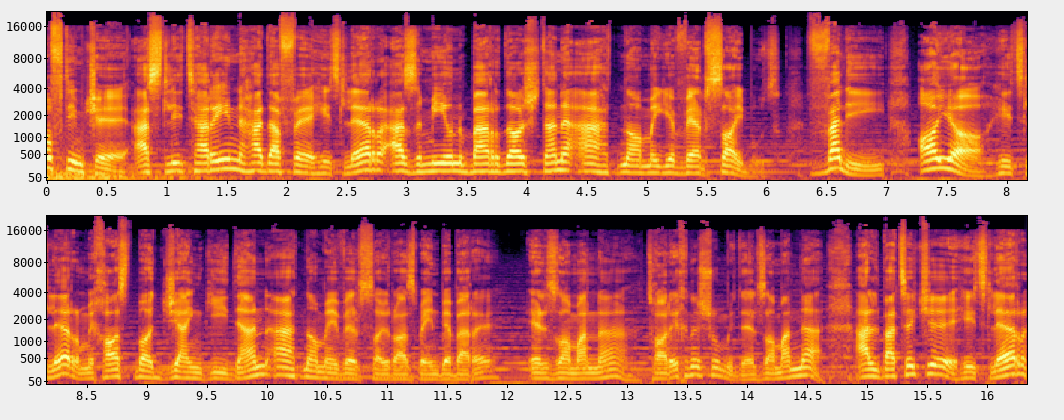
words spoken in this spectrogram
گفتیم که اصلی ترین هدف هیتلر از میون برداشتن عهدنامه ورسای بود. ولی آیا هیتلر می‌خواست با جنگیدن عهدنامه ورسای را از بین ببره؟ الزاما نه. تاریخ نشون میده. الزاما نه. البته که هیتلر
